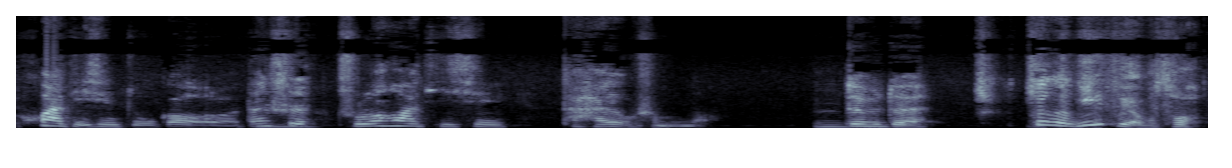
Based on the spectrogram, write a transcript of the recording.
话题性足够了，但是除了话题性，它还有什么呢？嗯对不对？这个衣服也不错，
